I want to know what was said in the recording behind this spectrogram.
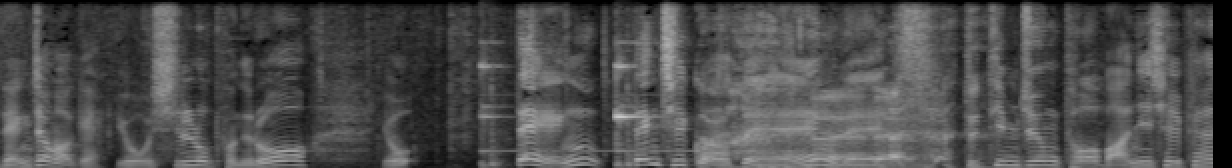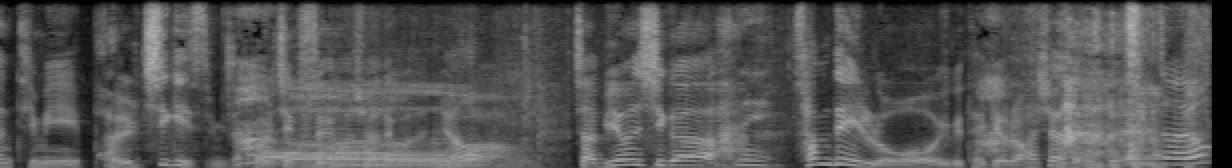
냉정하게 요 실로폰으로 요 땡, 땡 칠 거예요, 땡. 네. 두 팀 중 더 많이 실패한 팀이 벌칙이 있습니다. 벌칙 수행하셔야 되거든요. 자, 미연 씨가 네. 3대1로 이거 대결을 하셔야 되는데. 진짜요?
